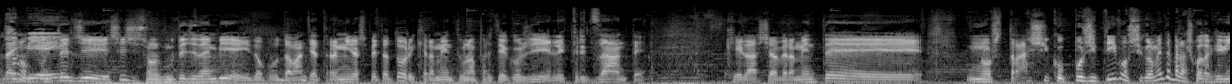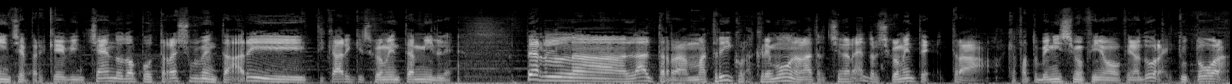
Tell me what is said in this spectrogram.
da sono NBA. punteggi, sì, sì, sono punteggi da NBA dopo, davanti a 3.000 spettatori, chiaramente una partita così elettrizzante che lascia veramente uno strascico positivo sicuramente per la squadra che vince perché vincendo dopo tre supplementari ti carichi sicuramente a mille per la- l'altra matricola Cremona l'altra Cenerentola sicuramente tra, che ha fatto benissimo fino, fino ad ora e tuttora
